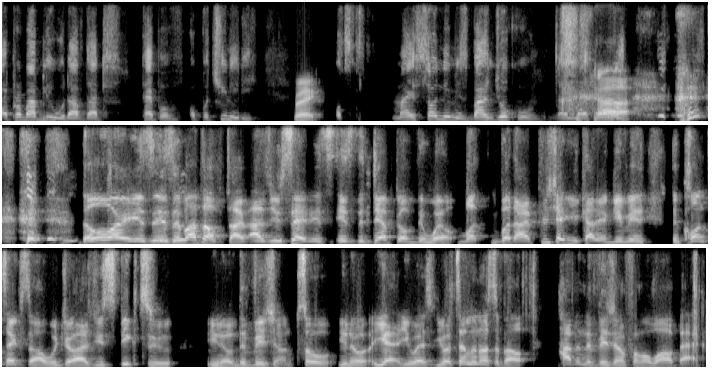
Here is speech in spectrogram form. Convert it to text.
I probably would have that type of opportunity. Right. My surname is Banjoko, and my Ah. Don't worry, it's, it's a matter of time. As you said, it's it's the depth of the well. But but I appreciate you kind of giving the context to Awujo as you speak to you know the vision. So you know, yeah, you were you were telling us about having the vision from a while back.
